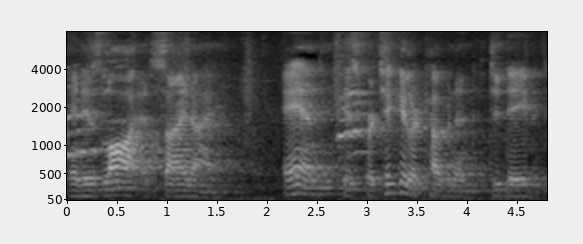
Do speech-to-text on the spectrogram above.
and his law at Sinai, and his particular covenant to David.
